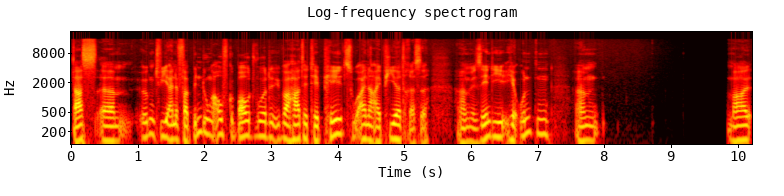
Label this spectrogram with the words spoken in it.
dass ähm, irgendwie eine Verbindung aufgebaut wurde über HTTP zu einer IP-Adresse. Ähm, wir sehen die hier unten ähm, mal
